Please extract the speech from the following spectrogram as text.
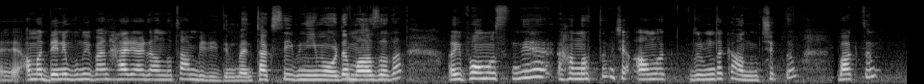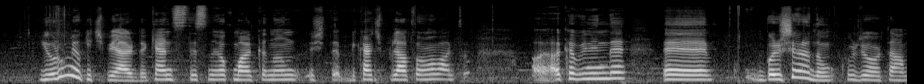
Ee, ama dene bunu ben her yerde anlatan biriydim. Ben taksiye bineyim orada mağazada. Ayıp olmasın diye anlattığım için almak durumunda kaldım. Çıktım. Baktım Yorum yok hiçbir yerde. Kendi sitesinde yok markanın işte birkaç platforma baktım. Akabininde e, Barış'ı aradım kurucu ortağım.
